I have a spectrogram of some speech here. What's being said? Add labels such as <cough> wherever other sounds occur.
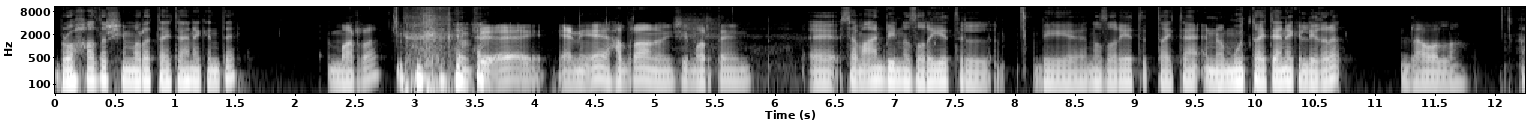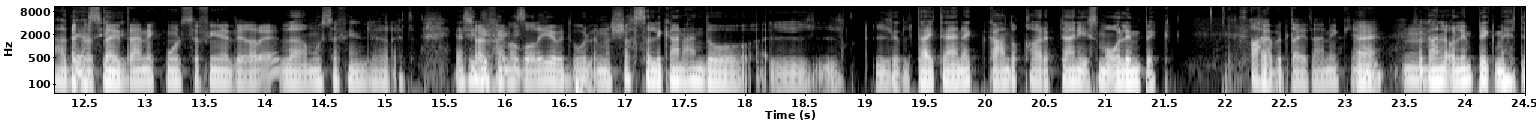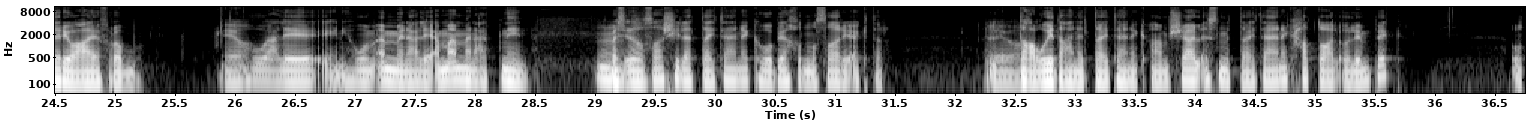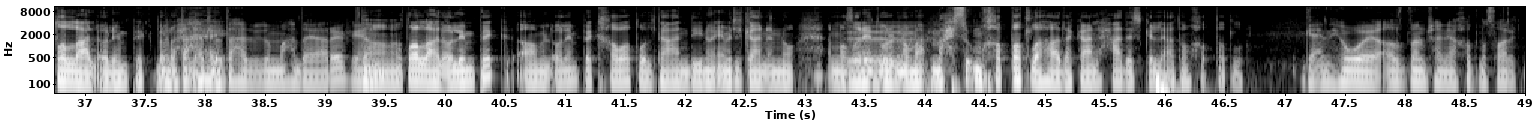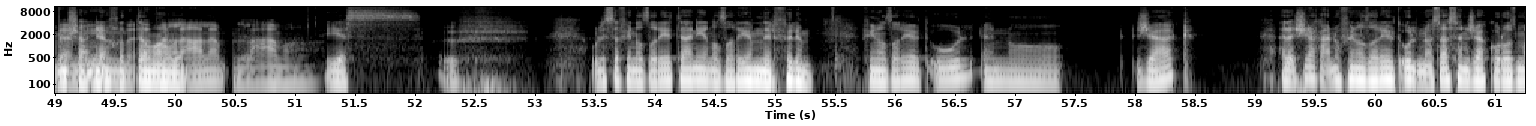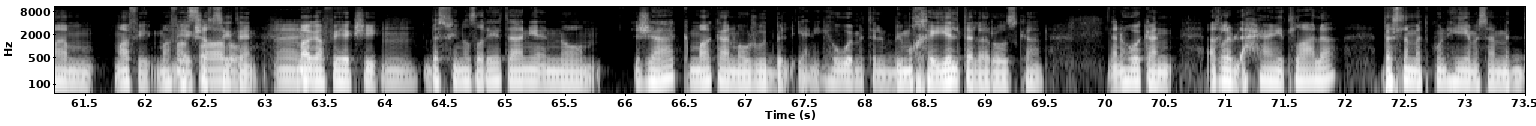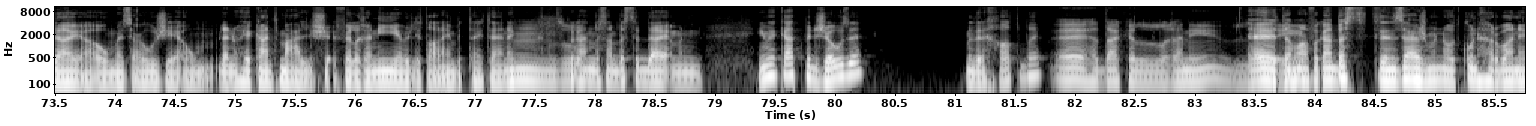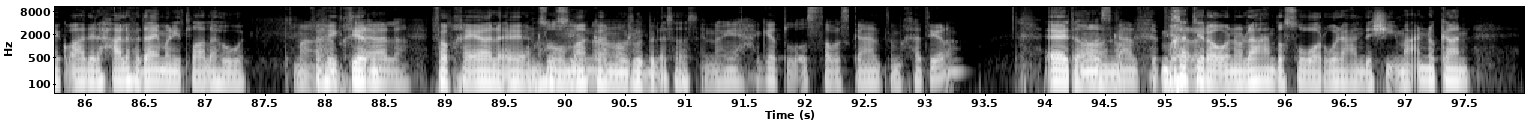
Bro حاضر شي مرة تايتانيك انت؟ مرة؟ <laughs> في إيه يعني إيه حضرانه شي مرتين؟ آه، سمعان بنظرية ال... بنظرية التايتان إنه مو التايتانيك اللي غرق؟ لا والله. هذا إنه يا سيدي. التايتانيك مو السفينة اللي غرقت؟ لا مو السفينة اللي غرقت. يا سيدي في؟ نظرية بتقول إنه الشخص اللي كان عنده ال... ال- التايتانيك كان عنده قارب تاني اسمه أولمبيك. صاحب التايتانيك يعني. إيه فكان الأولمبيك مهتري وعايف ربه. إيوه. هو عليه يعني هو مأمن عليه مأمن على اثنين مم. بس إذا صار شيء للتايتانيك هو بياخذ مصاري أكثر أيوة. تعويض عن التايتانيك. قام شال اسم التايتانيك حطه على الأولمبيك وطلع الأولمبيك من تحت لتحت بدون ما حدا يعرف يعني. تمام طلع الأولمبيك قام الأولمبيك خبط ولتعن دينه يعني مثل كان إنه النظرية تقول إنه إيه. محسوب مخطط له هذا كان الحادث كلياته مخطط له. يعني هو أصلا مشان ياخذ مصاري التأمين مشان ياخد قتل تماماً. العالم العامة Yes أوف. ولسه في نظرية تانية نظرية من الفيلم. في نظرية بتقول إنه جاك هلا شيلك عنه في نظرية بتقول إنه أساسا جاك وروز ما ما في ما في هيك. شخصيتين إيه. ما كان في هيك شيء. بس في نظرية تانية إنه جاك ما كان موجود بال يعني هو مثل بمخيلته لروز كان لأنه هو كان أغلب الأحيان يطلع لها بس لما تكون هي مثلا متضايقة أو مزعوجة أو لأنه هي كانت مع الشقفه الغنية اللي طالعين بالتايتانيك. فكانت مثلا بس تتضايق من يمكن كانت متجوزة مدري خاطبه إيه هداك الغني إيه. تمام. فكانت بس تنزعج منه وتكون هربانة هيك وقاعدة لحالها فدائما يطلع له هو. ففي بخيالها. فبخيالها إيه إنه هو ما إنه- كان موجود بالأساس. إنه هي حكت القصة بس كانت مخترة. إيه بس تمام إنه كانت. مخترة وإنه لا عنده صور ولا عنده شيء مع إنه كان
